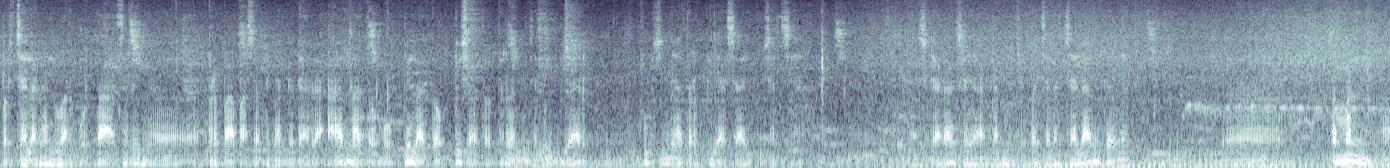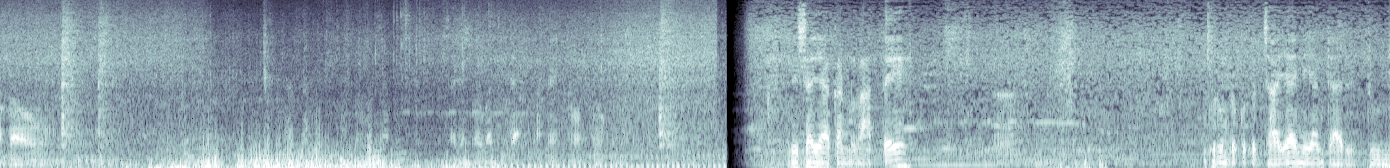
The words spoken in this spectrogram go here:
perjalanan luar kota sering uh, berpapasan dengan kendaraan atau mobil atau bis atau truk. Jadi biar fungsinya terbiasa itu saja. Nah, sekarang saya akan mencoba jalan-jalan ke uh, teman atau saya bawa tidak pakai kerudung. Ini saya akan melatih burung perkutut saya ini yang dari dulu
